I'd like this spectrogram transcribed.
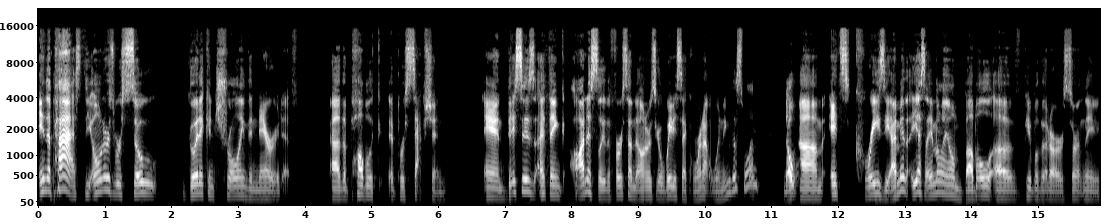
in the past, the owners were so good at controlling the narrative, uh, the public uh, perception, and this is, I think, honestly, the first time the owners go, "Wait a second, we're not winning this one." Nope. Um, it's crazy. I'm in. Yes, I'm in my own bubble of people that are certainly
